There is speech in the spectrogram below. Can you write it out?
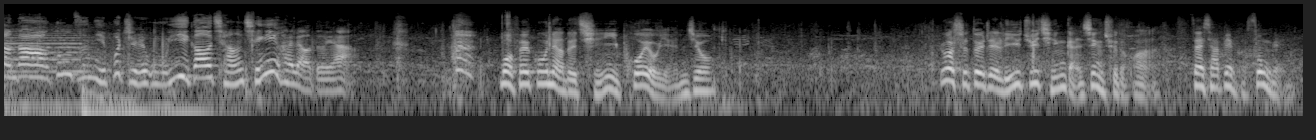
没想到公子你不止武艺高强，琴艺还了得呀！莫非姑娘对琴艺颇有研究？若是对这离居琴感兴趣的话，在下便可送给你。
